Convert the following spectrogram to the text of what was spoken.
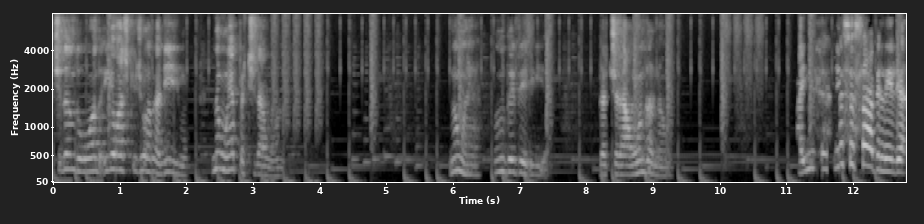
tirando onda. E eu acho que jornalismo não é para tirar onda. Não é, não deveria. Para tirar onda, não. Aí você sabe, Lília,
